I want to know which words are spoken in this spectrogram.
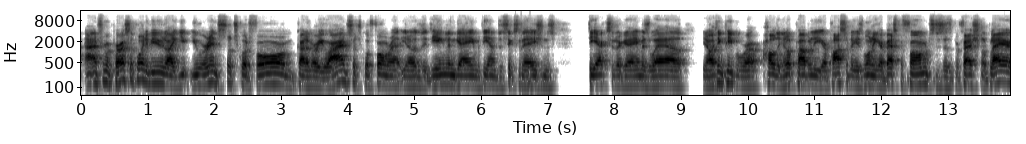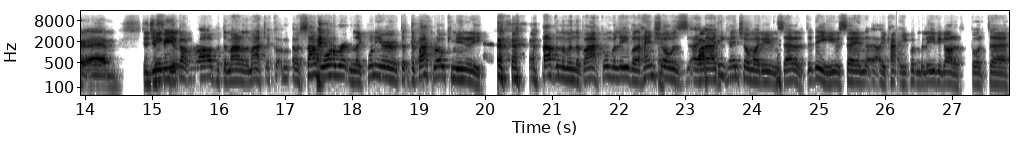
And from a personal point of view, like you, you were in such good form, kind of, or you are in such good form. You know, the, the England game at the end of the Six Nations, the Exeter game as well. You know, I think people were holding it up probably or possibly as one of your best performances as a professional player. Um, did you, you, feel you got robbed with the man of the match? Uh, Sam Warburton, like one of your the, the back row community, stabbing them in the back, unbelievable. Henshaw was, I, I think Henshaw might have even said it, did he? He was saying I can't, he couldn't believe he got it, but. Uh,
